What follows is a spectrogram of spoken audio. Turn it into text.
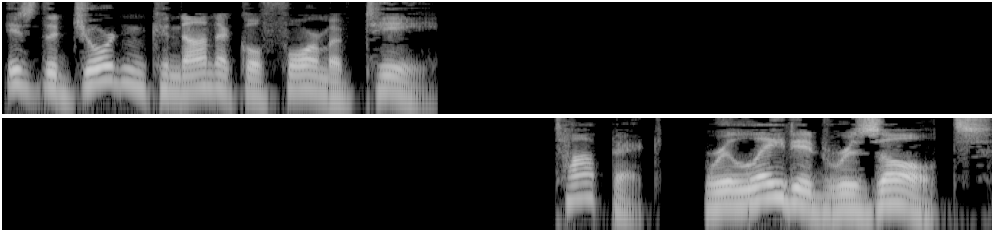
is the Jordan canonical form of T. Topic Related results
